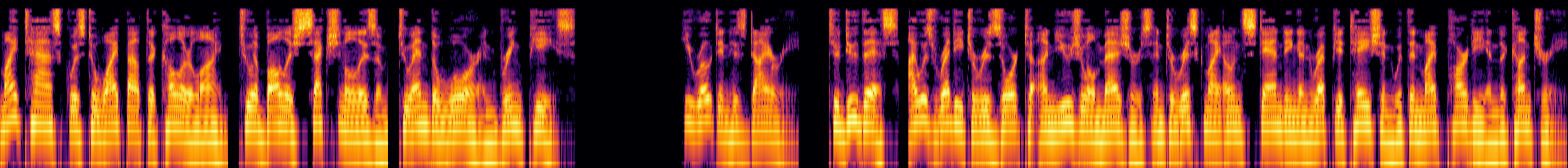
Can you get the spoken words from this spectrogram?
My task was to wipe out the color line, to abolish sectionalism, to end the war and bring peace." He wrote in his diary. To do this, I was ready to resort to unusual measures and to risk my own standing and reputation within my party and the country."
